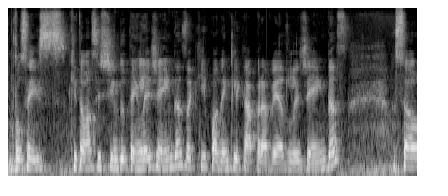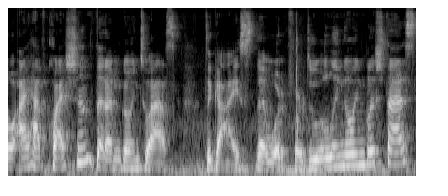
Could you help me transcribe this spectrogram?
vocês que estão assistindo têm legendas aqui, podem clicar para ver as legendas. So I have questions that I'm going to ask the guys that work for Duolingo English Test.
